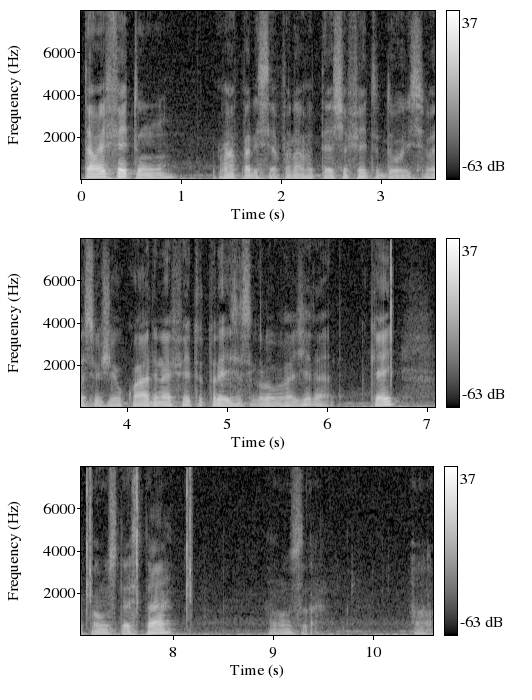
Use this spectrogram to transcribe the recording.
Então, efeito 1, vai aparecer a palavra teste. Efeito 2, vai surgir o quadro. E no efeito 3, esse globo vai girando. Ok? Vamos testar? Vamos lá. Ó.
